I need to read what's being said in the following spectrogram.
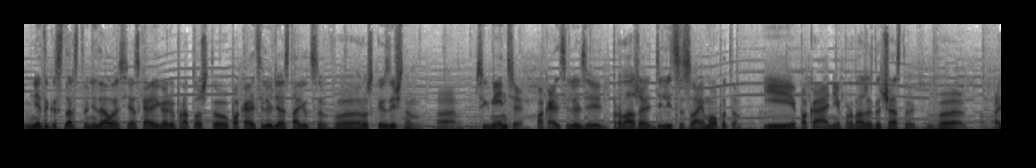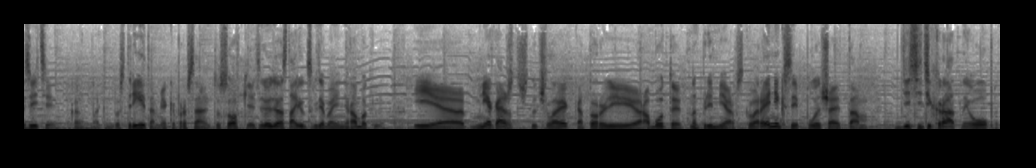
мне это государство не далось. Я скорее говорю про то, что пока эти люди остаются в русскоязычном э, сегменте, пока эти люди продолжают делиться своим опытом, и пока они продолжают участвовать в там, развитии так, индустрии, там, некой профессиональной тусовки, эти люди остаются, где бы они ни работали. И э, мне кажется, что человек, который работает, например, в Square Enix и получает там десятикратный опыт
